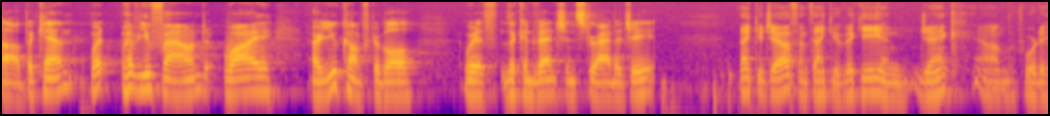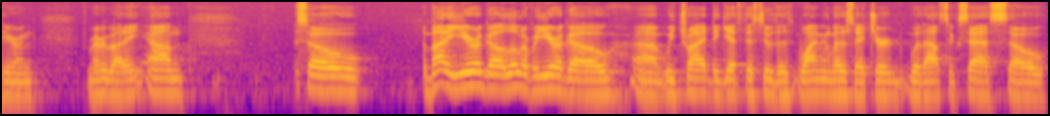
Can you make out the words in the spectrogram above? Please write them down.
Uh, but Ken, what have you found? Why are you comfortable with the convention strategy? Thank you, Jeff, and thank you, Viki and Cenk. Um, look forward to hearing from everybody. Um, so about a year ago, a little over a year ago, uh, we tried to get this through the Wyoming legislature without success. So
